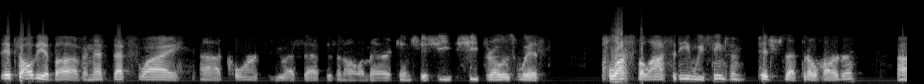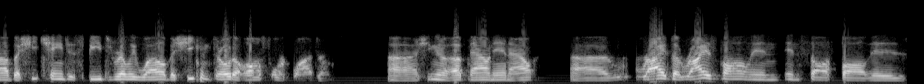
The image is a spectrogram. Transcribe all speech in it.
it's all the above, and that that's why uh, Corrick USF is an All American. She, she she throws with plus velocity. We've seen some pitchers that throw harder uh, but she changes speeds really well. But she can throw to all four quadrants. Uh, she can go up, down, in, out. Uh, ride the rise ball in in softball is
